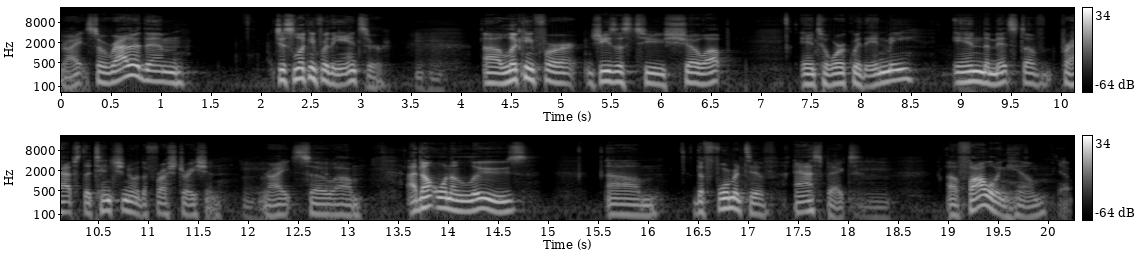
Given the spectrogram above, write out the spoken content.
right? So rather than just looking for the answer, mm-hmm. uh, looking for Jesus to show up and to work within me in the midst of perhaps the tension or the frustration, mm-hmm. right? So um, I don't want to lose um, the formative aspect mm-hmm. of following Him yep.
